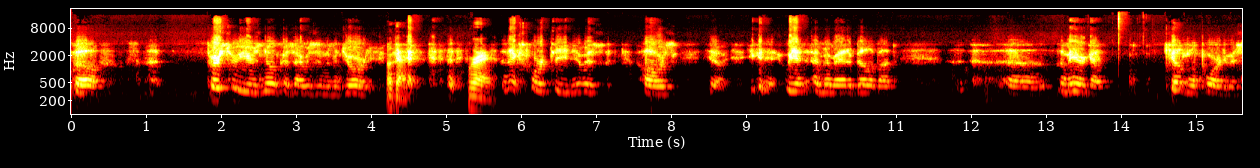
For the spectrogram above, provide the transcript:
Well, first two years, no, because I was in the majority. Okay. Right. the next 14, it was always, you know, you could, we had, I remember I had a bill about, uh, the mayor got killed in LaPorte. It was,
